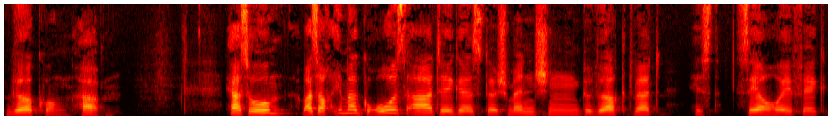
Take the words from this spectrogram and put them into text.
Wirkung haben. Ja, so, was auch immer Großartiges durch Menschen bewirkt wird, ist sehr häufig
